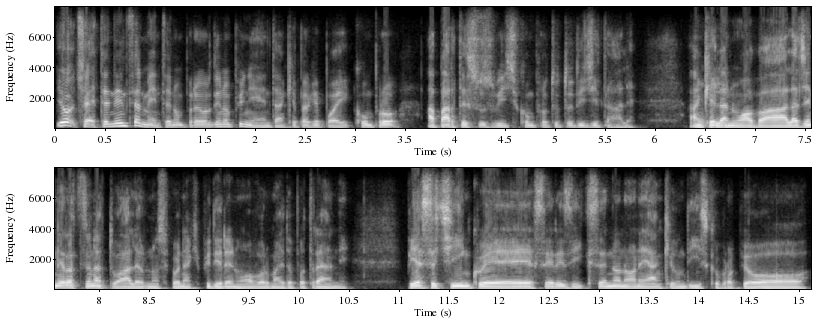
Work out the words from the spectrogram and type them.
Io, cioè, tendenzialmente non preordino più niente, anche perché poi compro, a parte su Switch, compro tutto digitale. Anche Mhm. la nuova, la generazione attuale, non si può neanche più dire nuovo ormai dopo tre anni. PS5 Series X non ho neanche un disco proprio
